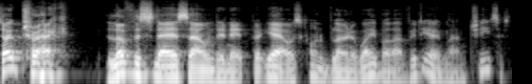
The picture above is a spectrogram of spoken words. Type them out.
Dope track. Love the snare sound in it. But yeah, I was kind of blown away by that video, man. Jesus.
